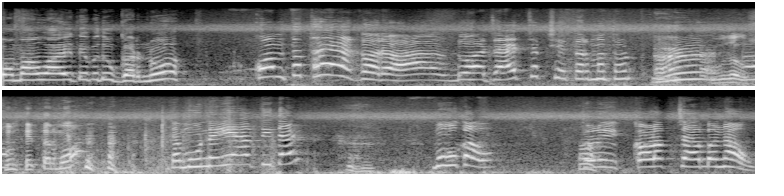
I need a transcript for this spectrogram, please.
ચોમાવું આવ્યું તે બધું ઘરનું. કોમ તો થયા કર આ ડોહા જાય જ છે ખેતરમાં થોડું. હું જાઉં છું ખેતરમાં? તો હું નહીં આવતી તાર? હું કહું? થોડી કડક ચા બનાવું.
